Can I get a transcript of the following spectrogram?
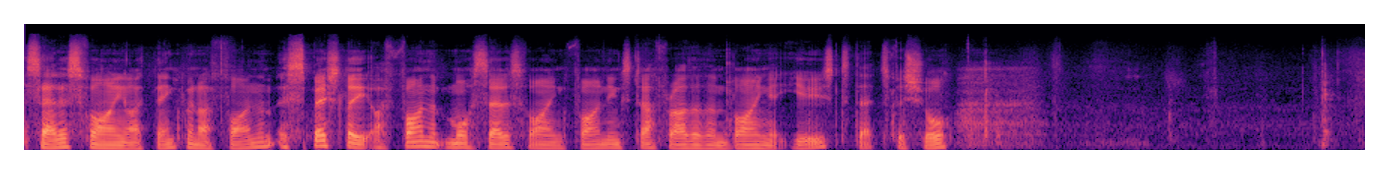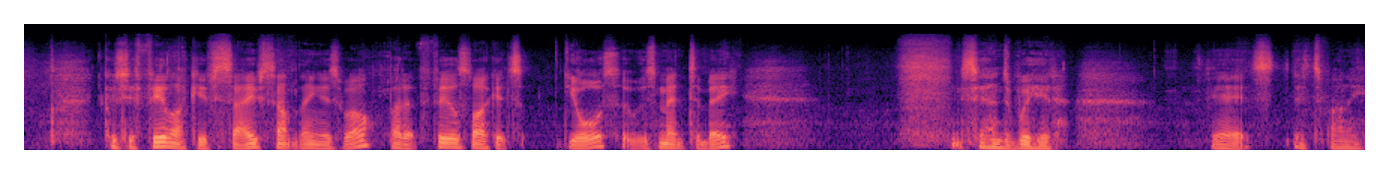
satisfying, I think, when I find them. Especially, I find it more satisfying finding stuff rather than buying it used. That's for sure. Because you feel like you've saved something as well, but it feels like it's yours. It was meant to be. It sounds weird. Yeah, it's it's funny.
